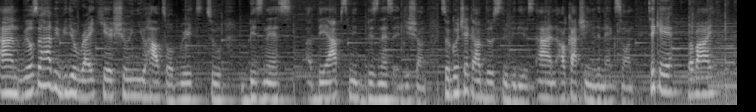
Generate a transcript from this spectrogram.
And we also have a video right here showing you how to upgrade to business, uh, the AppSmith Business Edition. So go check out those two videos and I'll catch you in the next one. Take care. Bye bye.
